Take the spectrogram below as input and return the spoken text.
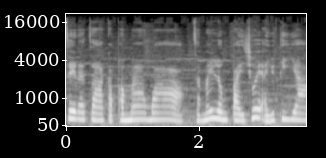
เจรจากับพม่าว่า จะไม่ลงไปช่วยอยุธยา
